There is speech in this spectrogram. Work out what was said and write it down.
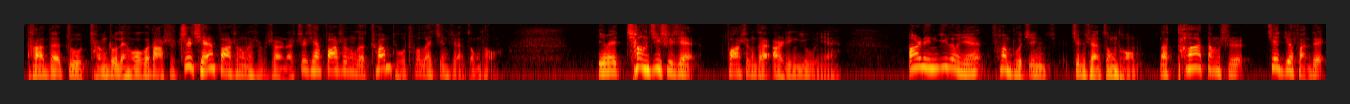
他的驻常驻联合国大使。之前发生了什么事儿呢？之前发生了川普出来竞选总统，因为枪击事件发生在二零一五年，二零一六年川普竞竞选总统，那他当时坚决反对，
